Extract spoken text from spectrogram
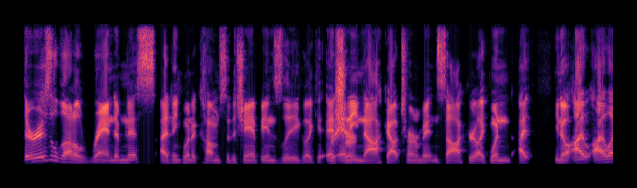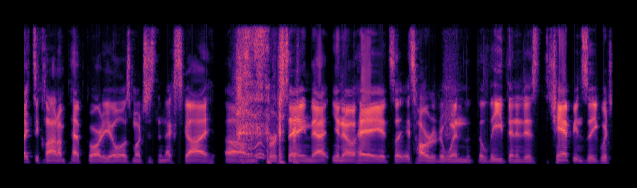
There is a lot of randomness, I think, when it comes to the Champions League, like at sure. any knockout tournament in soccer. Like when I, you know, I, I like to clown on Pep Guardiola as much as the next guy um, for saying that, you know, hey, it's like, it's harder to win the league than it is the Champions League. Which,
